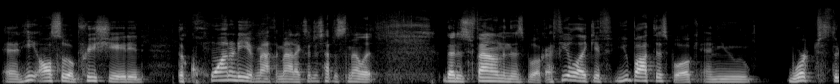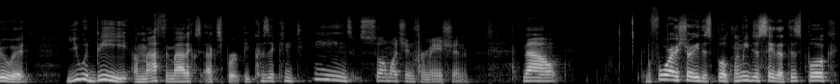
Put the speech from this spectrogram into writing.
and he also appreciated the quantity of mathematics, I just have to smell it, that is found in this book. I feel like if you bought this book and you worked through it, you would be a mathematics expert because it contains so much information. Now, before I show you this book, let me just say that this book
